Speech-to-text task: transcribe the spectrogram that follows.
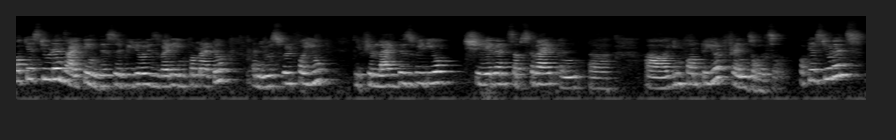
okay students i think this video is very informative and useful for you if you like this video share and subscribe and uh, uh, inform to your friends also okay students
